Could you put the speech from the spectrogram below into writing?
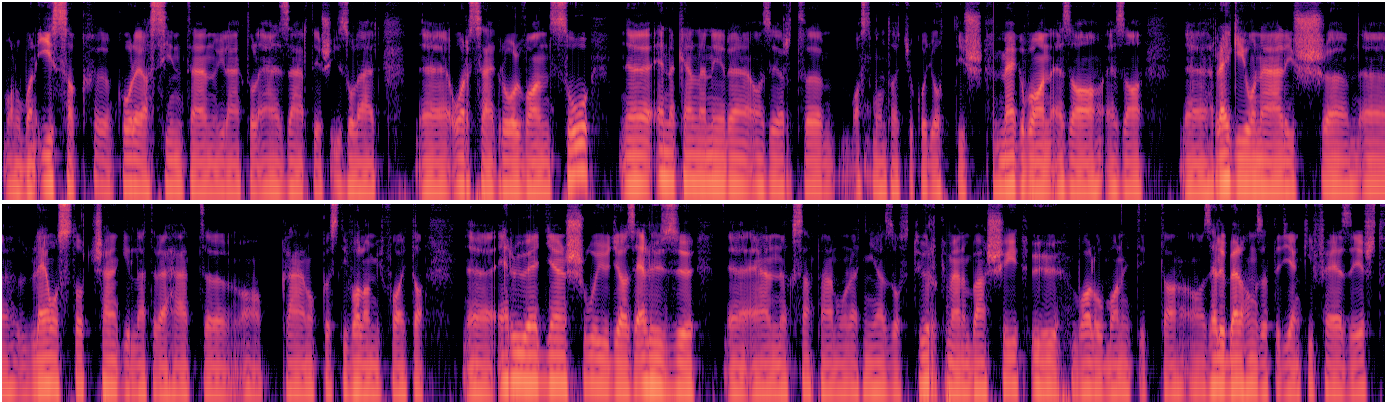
valóban Észak-Korea szinten világtól elzárt és izolált eh, országról van szó. Ennek ellenére azért azt mondhatjuk, hogy ott is megvan ez a, ez a regionális leosztottság, illetve hát a klánok közti valami fajta erőegyensúly. Ugye az előző elnök Szapár Murat Nyazov Türkmenbasi, ő valóban itt, itt az előbb elhangzott egy ilyen kifejezést,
